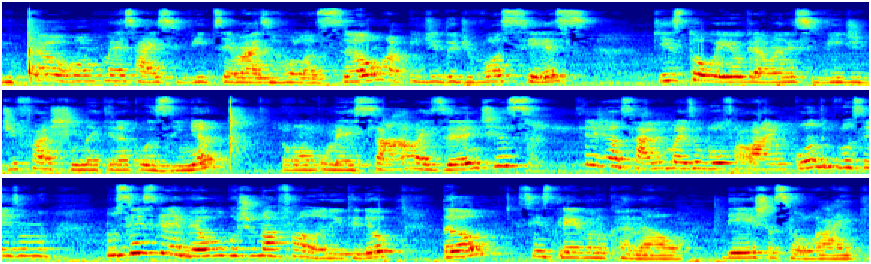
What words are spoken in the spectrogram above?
Então, vamos começar esse vídeo sem mais enrolação, a pedido de vocês, que estou eu gravando esse vídeo de faxina aqui na cozinha. Então vamos começar, mas antes, vocês já sabem, mas eu vou falar enquanto que vocês não, não se inscreveram, eu vou continuar falando, entendeu? Então, se inscreva no canal, deixa seu like,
